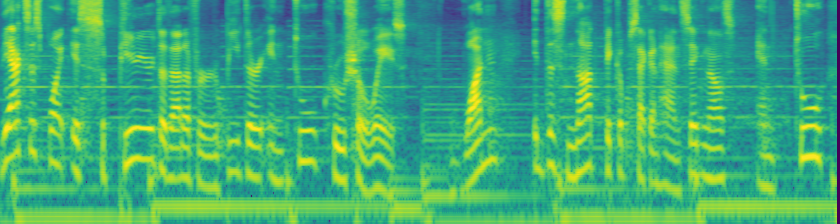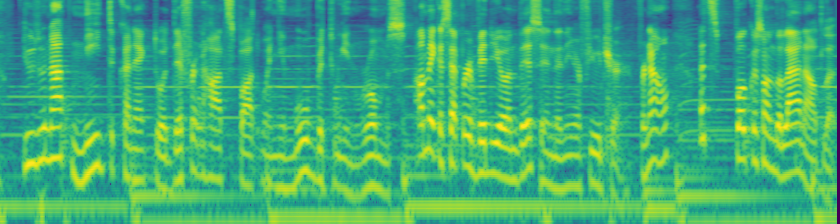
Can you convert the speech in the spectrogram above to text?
The access point is superior to that of a repeater in two crucial ways. One, it does not pick up secondhand signals, and two, You do not need to connect to a different hotspot when you move between rooms. I'll make a separate video on this in the near future. For now, let's focus on the LAN outlet.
